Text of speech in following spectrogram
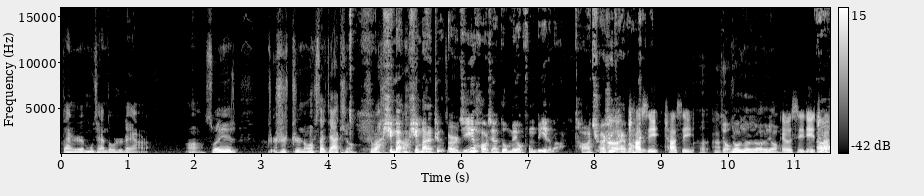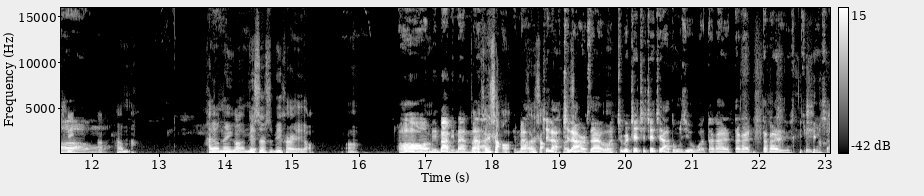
但是目前都是这样的啊，所以只是只能在家听是吧？平板平板这个耳机好像都没有封闭的吧？好像全是开放式的。C 叉 C 呃嗯，有有有有有，LCD 叉 C，啊还有还有那个 Mr. Speaker 也有啊，哦，明白明白明白，很少，明白很少。这俩这俩耳塞，我这边这这这这俩东西，我大概大概大概有印象。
